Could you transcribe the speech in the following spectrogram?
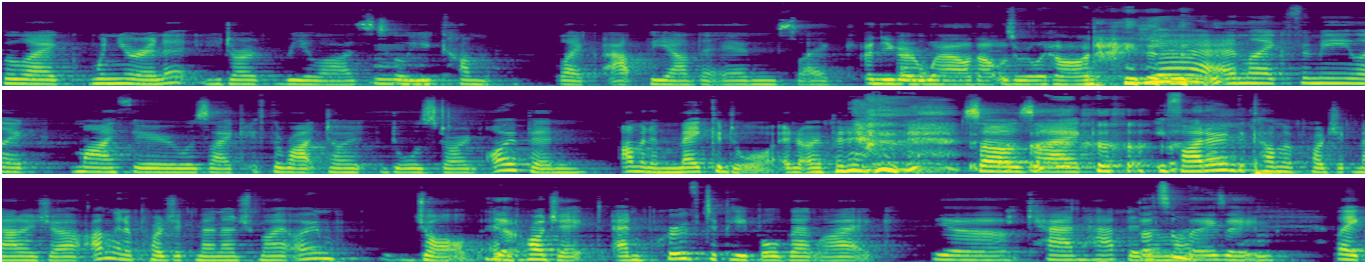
but like when you're in it, you don't realize till Mm. you come like out the other end, like and you go, and- wow, that was really hard. yeah, and like for me, like my theory was like if the right do- doors don't open, I'm gonna make a door and open it. so I was like, if I don't become a project manager, I'm going to project manage my own job and Yeah. project and prove to people that like yeah. it can happen. That's and, like, amazing. like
